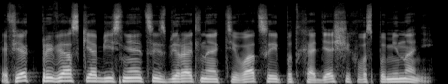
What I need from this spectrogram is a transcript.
Эффект привязки объясняется избирательной активацией подходящих воспоминаний.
